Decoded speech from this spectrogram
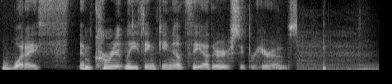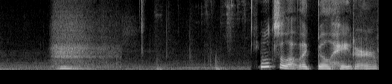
what I am currently thinking of the other superheroes. He looks a lot like Bill Hader,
